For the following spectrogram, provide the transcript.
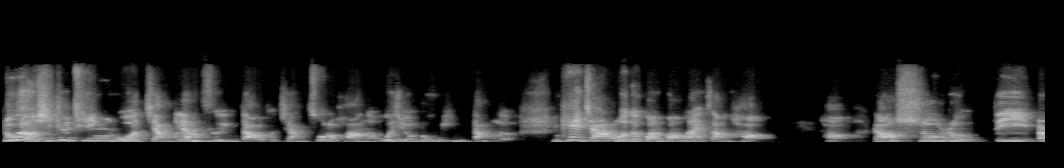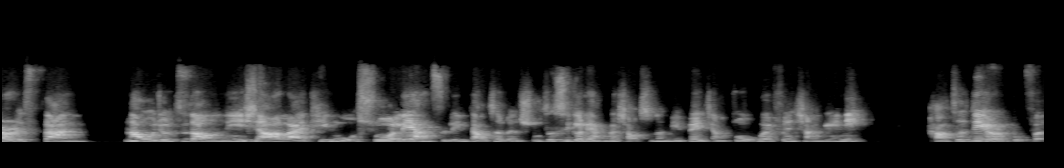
如果有兴趣听我讲量子领导的讲座的话呢，我已经有录音档了，你可以加入我的官方赖账号，好，然后输入 D 二三。那我就知道你想要来听我说《量子领导》这本书，这是一个两个小时的免费讲座，我会分享给你。好，这是第二部分。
